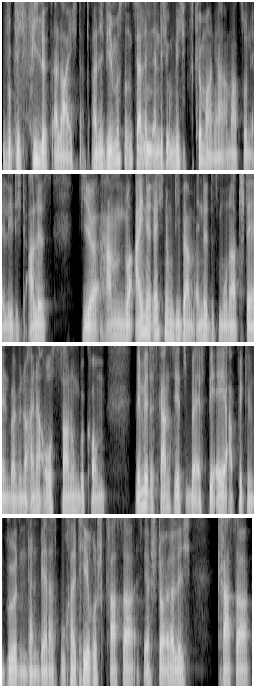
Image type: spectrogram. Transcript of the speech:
wirklich vieles erleichtert. Also wir müssen uns ja mhm. letztendlich um nichts kümmern. Ja, Amazon erledigt alles. Wir haben nur eine Rechnung, die wir am Ende des Monats stellen, weil wir nur eine Auszahlung bekommen. Wenn wir das Ganze jetzt über FBA abwickeln würden, dann wäre das buchhalterisch krasser, es wäre steuerlich krasser.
